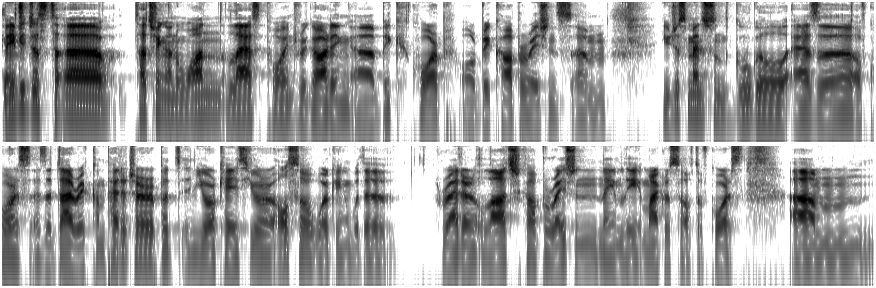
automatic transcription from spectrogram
Maybe just uh, touching on one last point regarding uh, big corp or big corporations. Um, you just mentioned Google as a, of course, as a direct competitor, but in your case, you're also working with a rather large corporation, namely Microsoft, of course. Um,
